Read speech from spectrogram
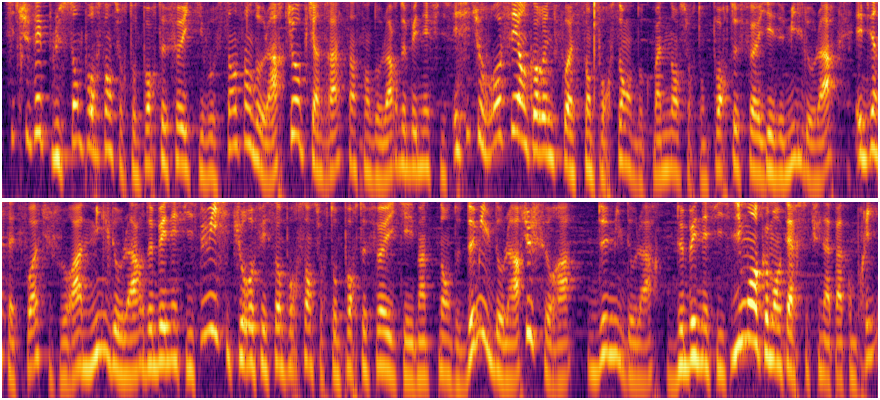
Si tu fais plus 100% sur ton portefeuille qui vaut 500 dollars, tu obtiendras 500 dollars de bénéfices. Et si tu refais encore une fois 100%, donc maintenant sur ton portefeuille qui est de 1000 dollars, et eh bien cette fois tu feras 1000 dollars de bénéfices. Puis si tu refais 100% sur ton portefeuille qui est maintenant de 2000 dollars, tu feras 2000 dollars de bénéfices. Dis-moi en commentaire si tu n'as pas compris,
